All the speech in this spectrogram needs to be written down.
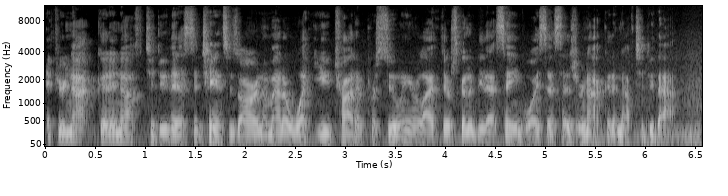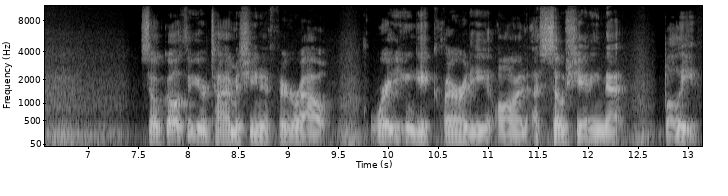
if you're not good enough to do this, the chances are no matter what you try to pursue in your life, there's going to be that same voice that says you're not good enough to do that. So go through your time machine and figure out where you can get clarity on associating that belief.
